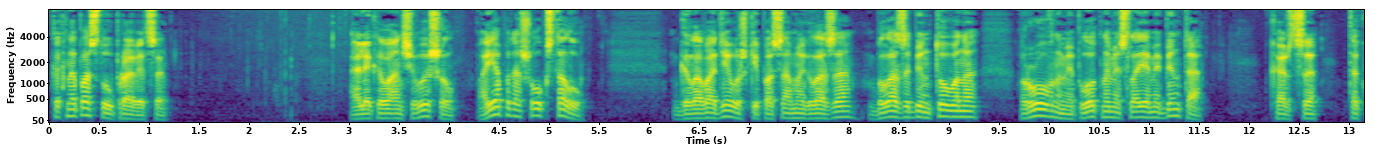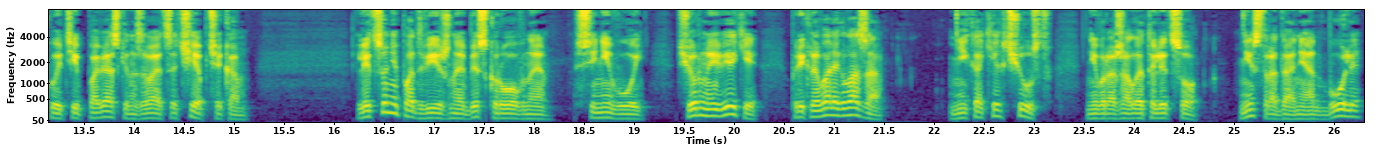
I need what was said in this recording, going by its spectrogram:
как на посту управится. Олег Иванович вышел, а я подошел к столу. Голова девушки по самые глаза была забинтована ровными плотными слоями бинта. Кажется, такой тип повязки называется чепчиком. Лицо неподвижное, бескровное, синевой, черные веки прикрывали глаза. Никаких чувств не выражало это лицо. Ни страдания от боли,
